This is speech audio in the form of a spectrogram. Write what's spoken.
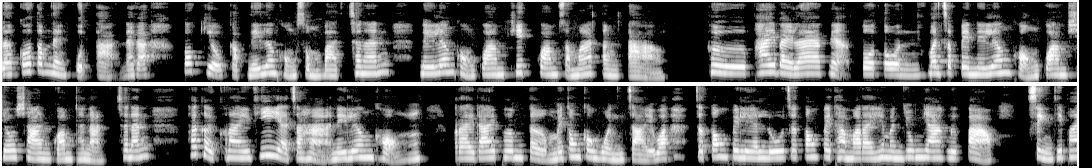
แล้วก็ตำแหน่งปุตตะนะคะ ก็เกี่ยวกับในเรื่องของสมบัติ ฉะนั้นในเรื่องของความคิดความสามารถต่างๆ คือไพ่ใบแรกเนี่ยตัวตนมันจะเป็นในเรื่องของความเชี่ยวชาญความถนัด ฉะนั้นถ้าเกิดใครที่อยากจะหาในเรื่องของรายได้เพิ่มเติมไม่ต้องกังวลใจว่าจะต้องไปเรียนรู้จะต้องไปทำอะไรให้มันยุ่งยากหรือเปล่า สิ่งที่ไพ่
